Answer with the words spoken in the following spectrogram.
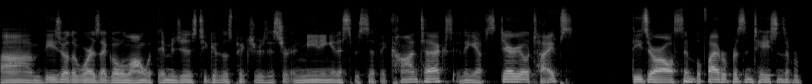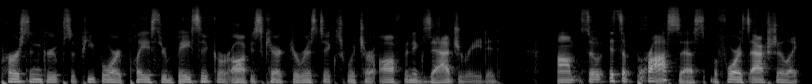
Um, these are the words that go along with images to give those pictures a certain meaning in a specific context. And then you have stereotypes. These are all simplified representations of a person, groups of people, or a place through basic or obvious characteristics, which are often exaggerated. Um, so it's a process before it's actually like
